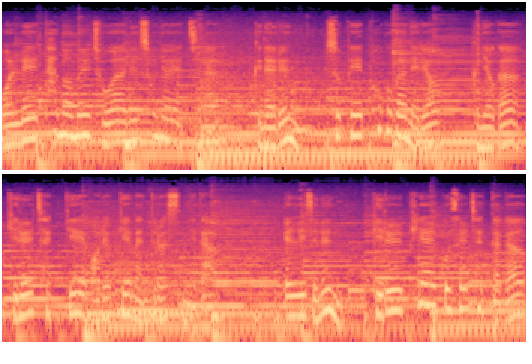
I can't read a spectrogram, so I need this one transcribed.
원래 탐험을 좋아하는 소녀였지만 그날은 숲에 폭우가 내려 그녀가 길을 찾기 어렵게 만들었습니다. 엘리즈는 비를 피할 곳을 찾다가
